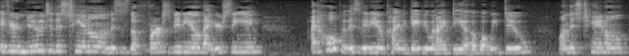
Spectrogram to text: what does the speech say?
If you're new to this channel and this is the first video that you're seeing, I hope this video kind of gave you an idea of what we do on this channel.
